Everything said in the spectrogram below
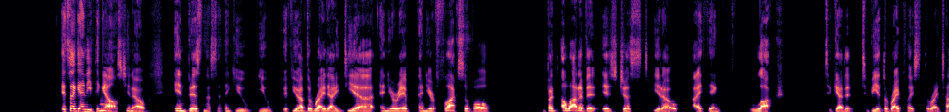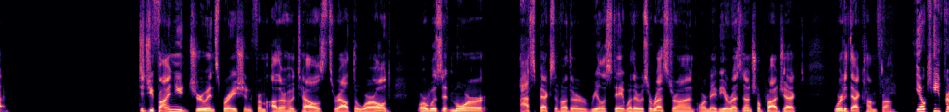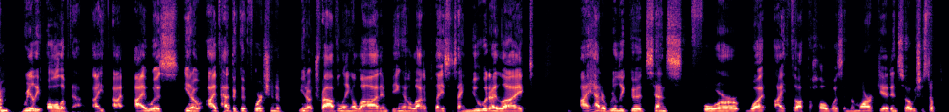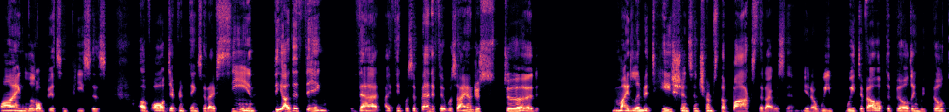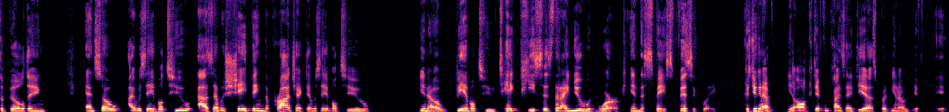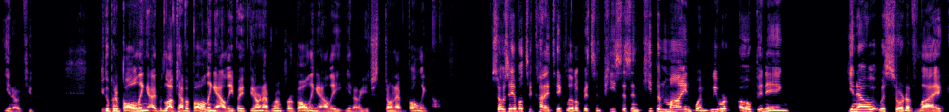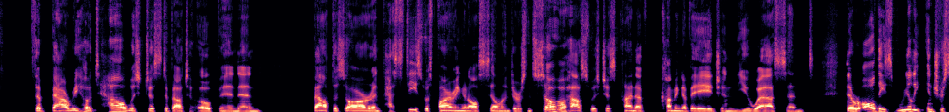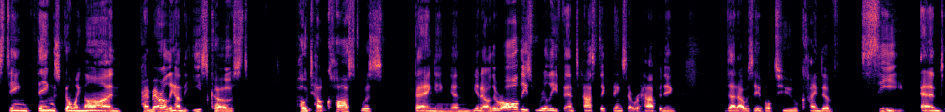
It's like anything else, you know, in business. I think you, you, if you have the right idea and you're able, and you're flexible, but a lot of it is just, you know, I think luck to get it to be at the right place at the right time. Did you find you drew inspiration from other hotels throughout the world, or was it more aspects of other real estate, whether it was a restaurant or maybe a residential project? Where did that come from? You know, came from really all of that. I, I, I was, you know, I've had the good fortune of, you know, traveling a lot and being in a lot of places. I knew what I liked. I had a really good sense for what I thought the hole was in the market. And so I was just applying little bits and pieces of all different things that I've seen. The other thing that I think was a benefit was I understood my limitations in terms of the box that I was in. You know, we we developed the building, we built the building. And so I was able to as I was shaping the project, I was able to you know, be able to take pieces that I knew would work in the space physically. Because you can have, you know, all different kinds of ideas, but you know, if you know, if you you could put a bowling. I would love to have a bowling alley, but if you don't have room for a bowling alley, you know, you just don't have a bowling alley. So I was able to kind of take little bits and pieces and keep in mind when we were opening, you know, it was sort of like the Bowery Hotel was just about to open and Balthazar and Pastis was firing in all cylinders and Soho House was just kind of coming of age in the US and there were all these really interesting things going on primarily on the East Coast. Hotel Costes was banging and you know there were all these really fantastic things that were happening that I was able to kind of see and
